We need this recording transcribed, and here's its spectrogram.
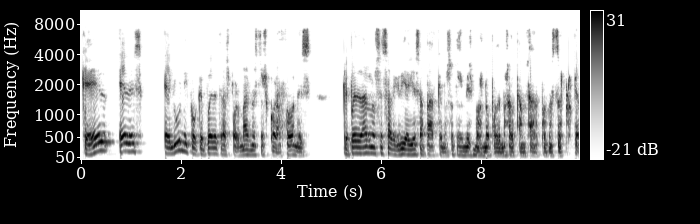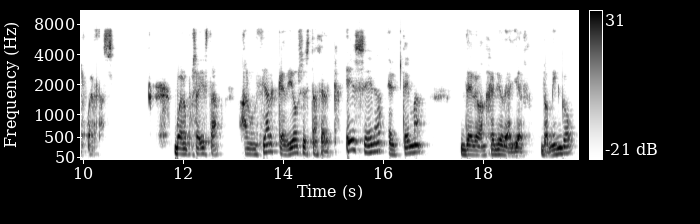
que Él, Él es el único que puede transformar nuestros corazones, que puede darnos esa alegría y esa paz que nosotros mismos no podemos alcanzar por nuestras propias fuerzas. Bueno, pues ahí está, anunciar que Dios está cerca. Ese era el tema del Evangelio de ayer, domingo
